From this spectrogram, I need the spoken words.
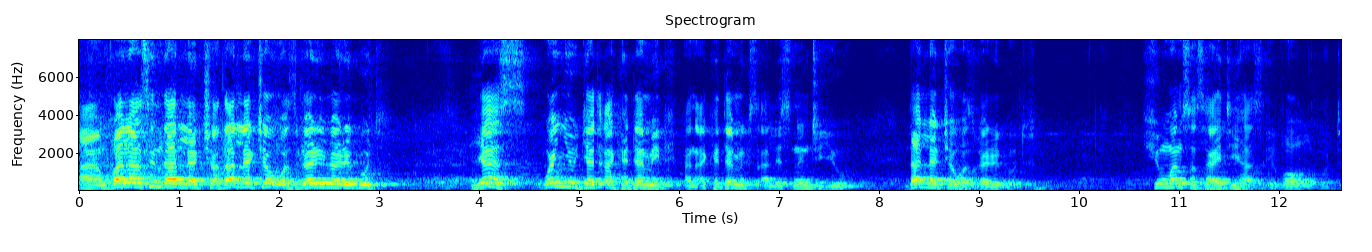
I am balancing that lecture. That lecture was very, very good. Yes, when you get academic and academics are listening to you, that lecture was very good. Human society has evolved.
